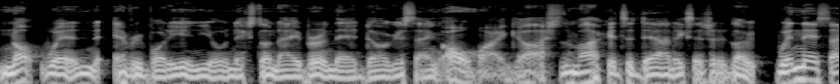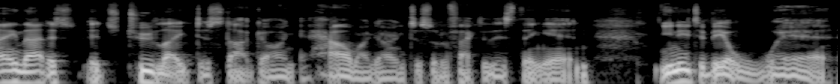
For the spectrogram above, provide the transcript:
not when everybody and your next door neighbor and their dog are saying, "Oh my gosh, the markets are down," etc. Like when they're saying that, it's it's too late to start going. How am I going to sort of factor this thing in? You need to be aware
